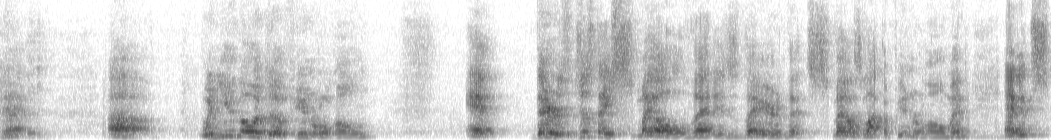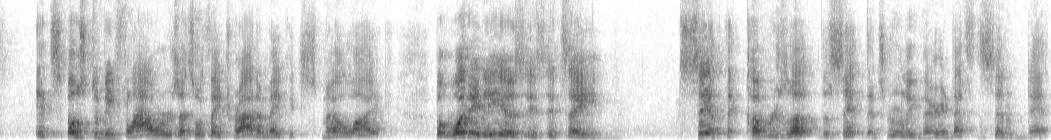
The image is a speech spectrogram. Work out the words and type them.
death. Uh, when you go into a funeral home, and there is just a smell that is there that smells like a funeral home, and and it's it's supposed to be flowers. That's what they try to make it smell like. But what it is is it's a scent that covers up the scent that's really there, and that's the scent of death.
